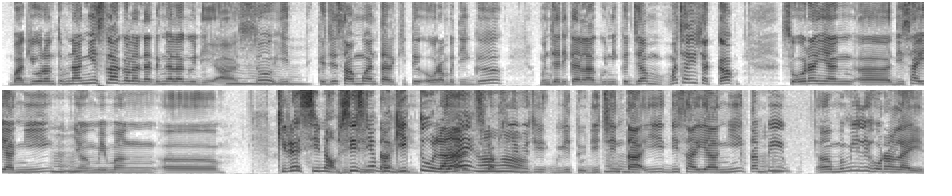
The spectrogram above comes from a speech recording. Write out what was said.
bagi orang tu menangis lah kalau nak dengar lagu ni. Uh, so Hmm. it, kerjasama antara kita orang bertiga menjadikan lagu ni kejam. Macam you cakap, seorang yang uh, disayangi, Hmm. yang memang uh, Kira sinopsisnya dicintai. begitulah ya, eh. Sinopsisnya Ha, ha. begi- begitu. Dicintai, disayangi tapi uh, memilih orang lain.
